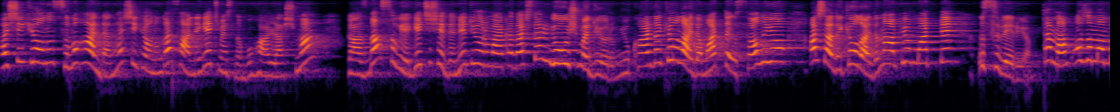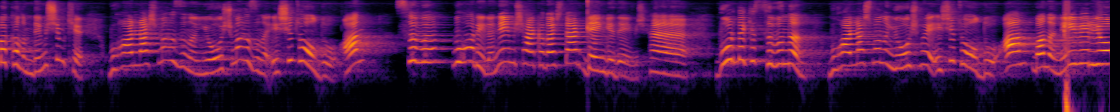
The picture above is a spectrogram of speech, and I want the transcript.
H2O'nun sıvı halden H2O'nun gaz haline geçmesine buharlaşma, gazdan sıvıya geçişe de ne diyorum arkadaşlar? Yoğuşma diyorum. Yukarıdaki olayda madde ısı alıyor, aşağıdaki olayda ne yapıyor? Madde ısı veriyor. Tamam o zaman bakalım demişim ki buharlaşma hızının yoğuşma hızına eşit olduğu an sıvı buharıyla neymiş arkadaşlar? Dengedeymiş. He. Buradaki sıvının buharlaşmanın yoğuşmaya eşit olduğu an bana neyi veriyor?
